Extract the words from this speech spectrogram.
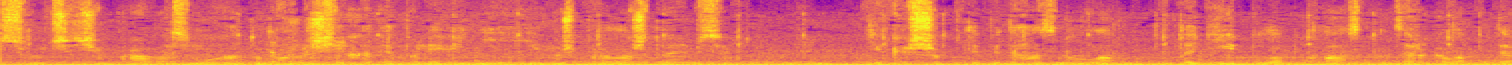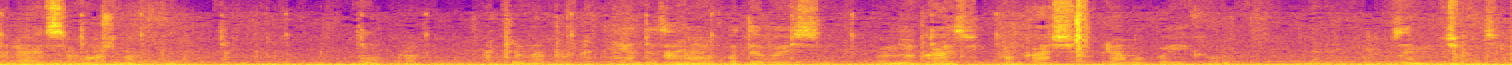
швидше, ніж права смуга, то можеш їхати по лівій лінії, ми ж прилаштуємося. Тільки щоб ти підгазнула, тоді було б класно. Дзеркало подивляйся, можна? Добре. А треба показати? Я не знаю, подивись. Вимикай свій покащик, прямо поїхав. Замічательно.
